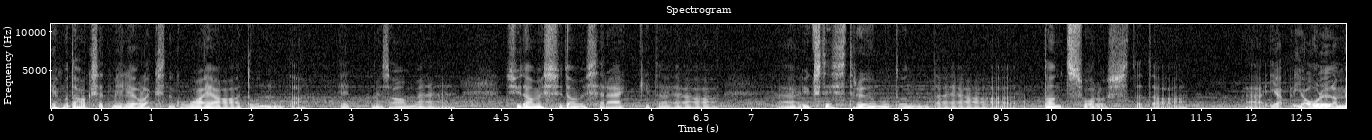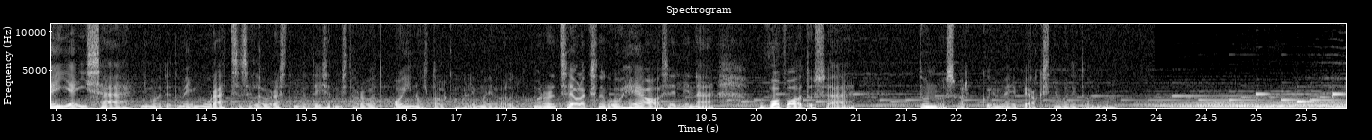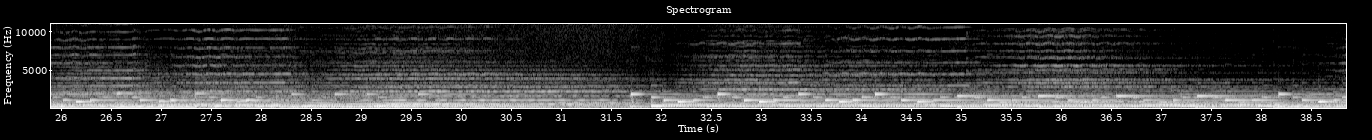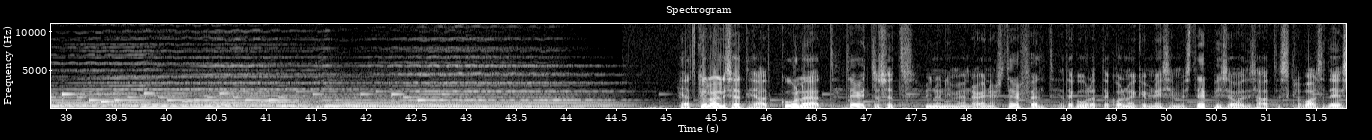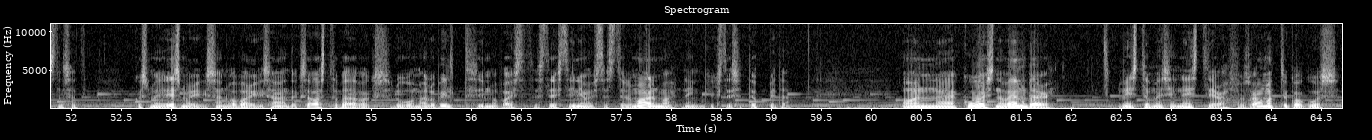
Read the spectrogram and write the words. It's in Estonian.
jah, ma tahaks, et meil ei oleks nagu vaja tunda, et me saame südamest südamesse rääkida ja äh, üksteisest rõõmu tunda ja tantsu alustada äh, ja, ja olla meie ise niimoodi, et me ei muretse selle pärast, mida teised meist arvavad ainult alkoholi mõju all. ma arvan, et see oleks nagu hea selline vabaduse tunnusmärk, kui me ei peaks niimoodi tundma head külalised, head kuulajad, tervitused, minu nimi on Rainer Sterfeld ja te kuulate kolmekümne esimest episoodi saatest Globaalsed eestlased, kus meie eesmärgiks on vabariigi sajandaks aastapäevaks luua mälupilt silmapaistvatest Eesti inimestest üle maailma ning üksteiselt õppida. on äh, kuues november, me istume siin Eesti Rahvusraamatukogus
